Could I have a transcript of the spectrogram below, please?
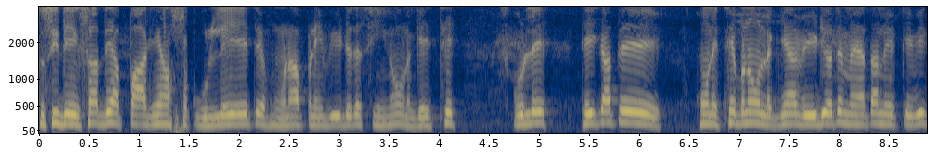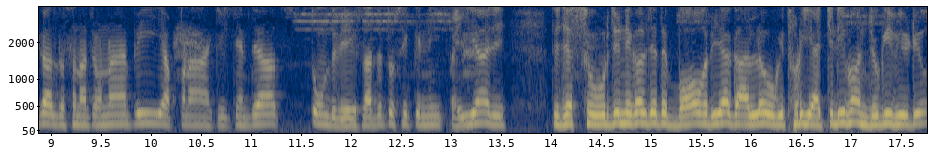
ਤੁਸੀਂ ਦੇਖ ਸਕਦੇ ਆਪਾਂ ਆ ਗਏ ਹਾਂ ਸਕੂਲੇ, ਤੇ ਹੁਣ ਆਪਣੀ ਵੀਡੀਓ ਦੇ ਸੀਨ ਹੋਣਗੇ ਇੱਥੇ ਸਕੂਲੇ, ਠੀਕ ਆ, ਤੇ ਹੁਣ ਇੱਥੇ ਬਣਾਉਣ ਲੱਗੇ ਆ ਵੀਡੀਓ ਤੇ ਮੈਂ ਤੁਹਾਨੂੰ ਇੱਕ ਇਹ ਵੀ ਗੱਲ ਦੱਸਣਾ ਚਾਹੁੰਦਾ ਆ ਵੀ ਆਪਣਾ ਕੀ ਕਹਿੰਦੇ ਆ, ਧੁੰਦ ਵੇਖ ਸਕਦੇ ਤੁਸੀਂ ਕਿੰਨੀ ਪਈ ਆ ਜੇ ਤੇ ਜੇ ਸੂਰਜ ਨਿਕਲ ਜੇ ਤੇ ਬਹੁਤ ਵਧੀਆ ਗੱਲ ਹੋਊਗੀ ਥੋੜੀ ਐਚਡੀ ਬਣ ਜੂਗੀ ਵੀਡੀਓ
